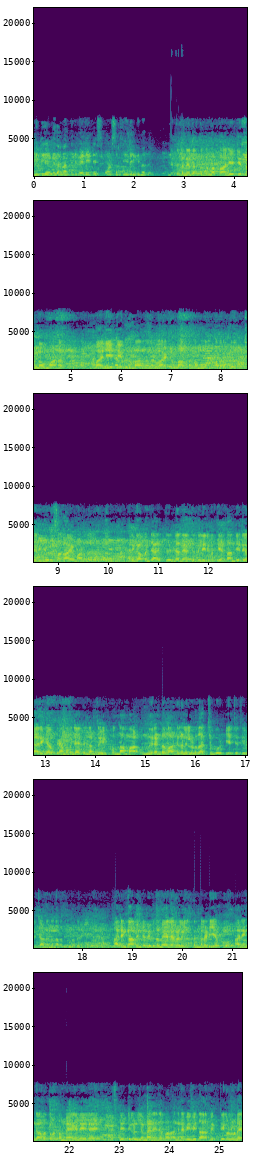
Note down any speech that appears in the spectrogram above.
കിറ്റുകൾ വിതരണത്തിന് വേണ്ടിയിട്ട് സ്പോൺസർ ചെയ്തിരിക്കുന്നത്. നേതൃത്വത്തിലുള്ള പാലിയേറ്റീവ് സംഗമമാണ് പാലിയേറ്റീവ് കുടുംബാംഗങ്ങളുമായിട്ടുള്ള സംഗമവും അവർക്ക് ചെറിയൊരു സഹായമാണ് നൽകുന്നത് അരിങ്കാവ് പഞ്ചായത്തിന്റെ നേതൃത്വത്തിൽ ഇരുപത്തിയെട്ടാം തീയതി അരിങ്കാവ് ഗ്രാമപഞ്ചായത്തിൽ നടത്തുകയും ഒന്നാം ഒന്ന് രണ്ട് വാർഡുകളിലുള്ളത് Achankode P H S C വെച്ചാണ് ഇന്ന് നടത്തുന്നത്. അരിങ്കാവിന്റെ വിവിധ മേഖലകളിൽ Thenmala D F O Aryankavu തോട്ടം മേഖലയിലെ എസ്റ്റേറ്റുകളിലെ മാനേജർമാർ അങ്ങനെ വിവിധ വ്യക്തികളുടെ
